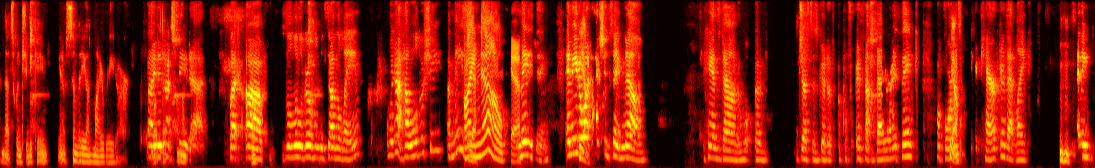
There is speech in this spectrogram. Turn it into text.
and that's when she became, you know, somebody on my radar. I Love did not song. see that. But um, the little girl who lives down the lane. Oh my God, how old was she? Amazing. I know. Yeah. Amazing. And you know Yeah. what? I should say Nell, hands down, uh, just as good of, if not better, I think, performance. A character that, like, Mhm. I mean,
